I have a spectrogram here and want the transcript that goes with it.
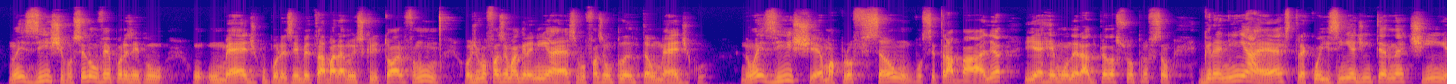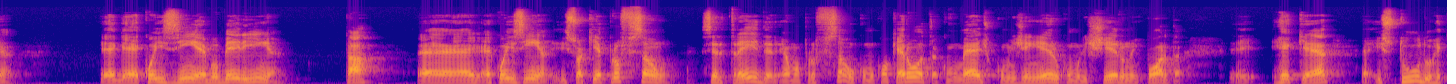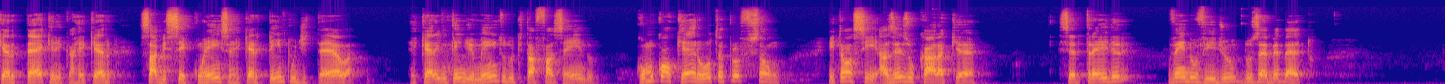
Não existe. Você não vê, por exemplo, um, um médico, por exemplo, ele trabalhar no escritório e fala, hum, hoje eu vou fazer uma graninha extra, vou fazer um plantão médico. Não existe, é uma profissão. Você trabalha e é remunerado pela sua profissão. Graninha extra é coisinha de internetinha. É, é coisinha, é bobeirinha, tá? É, é coisinha. Isso aqui é profissão. Ser trader é uma profissão, como qualquer outra, como médico, como engenheiro, como lixeiro, não importa. É, requer é, estudo, requer técnica, requer, sabe, sequência, requer tempo de tela, requer entendimento do que está fazendo, como qualquer outra profissão. Então, assim, às vezes o cara quer ser trader vendo o vídeo do Zé Bebeto.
